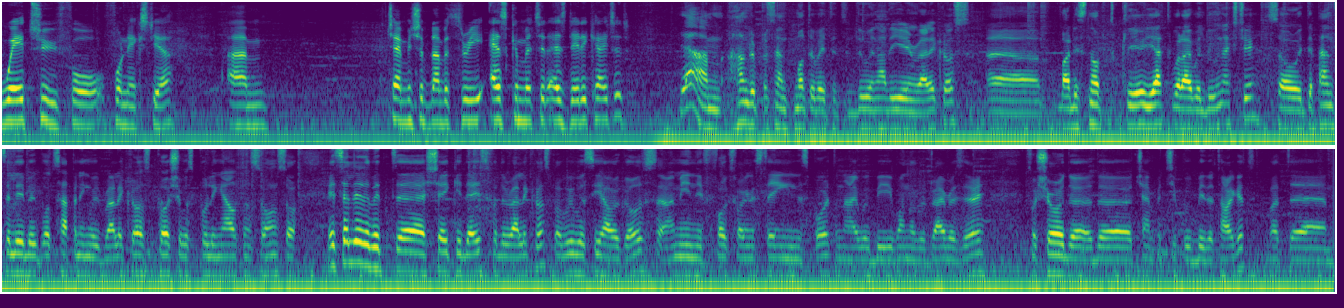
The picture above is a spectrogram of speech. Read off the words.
where to for for next year? Um, championship number three, as committed, as dedicated. Yeah, I'm 100% motivated to do another year in Rallycross, uh, but it's not clear yet what I will do next year. So it depends a little bit what's happening with Rallycross. Porsche was pulling out and so on. So it's a little bit uh, shaky days for the Rallycross, but we will see how it goes. I mean, if Volkswagen is staying in the sport and I will be one of the drivers there, for sure the, the championship will be the target. But um,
